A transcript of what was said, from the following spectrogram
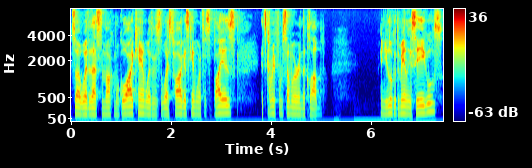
So whether that's the Michael Maguire camp, whether it's the West Tigers camp, whether it's the players, it's coming from somewhere in the club. And you look at the Manly Sea Eagles,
